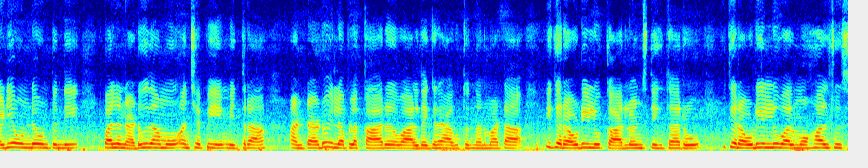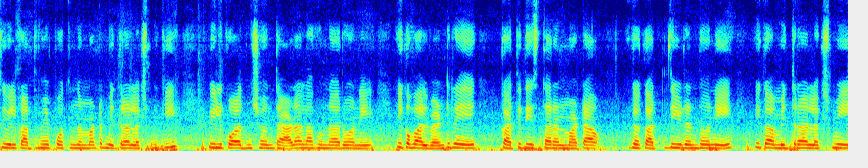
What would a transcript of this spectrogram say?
ఐడియా ఉండే ఉంటుంది. వాళ్ళని అడుగుదాము అని చెప్పి మిత్ర అంటాడు. ఈ లోపల కారు వాళ్ళ దగ్గర ఆగుతుందనమాట ఇక రౌడీలు కారులోంచి దిగుతారు. ఇక రౌడీలు వాళ్ళ మొహాలు చూసి వీళ్ళకి అర్థమైపోతుందన్నమాట మిత్రాలక్ష్మికి. వీళ్ళు కొంచెం తేడాలాగా ఉన్నారు అని ఇక వాళ్ళు వెంటనే కత్తి తీస్తారనమాట ఇక కత్తి తీయడంతో ఇక మిత్రాలక్ష్మి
